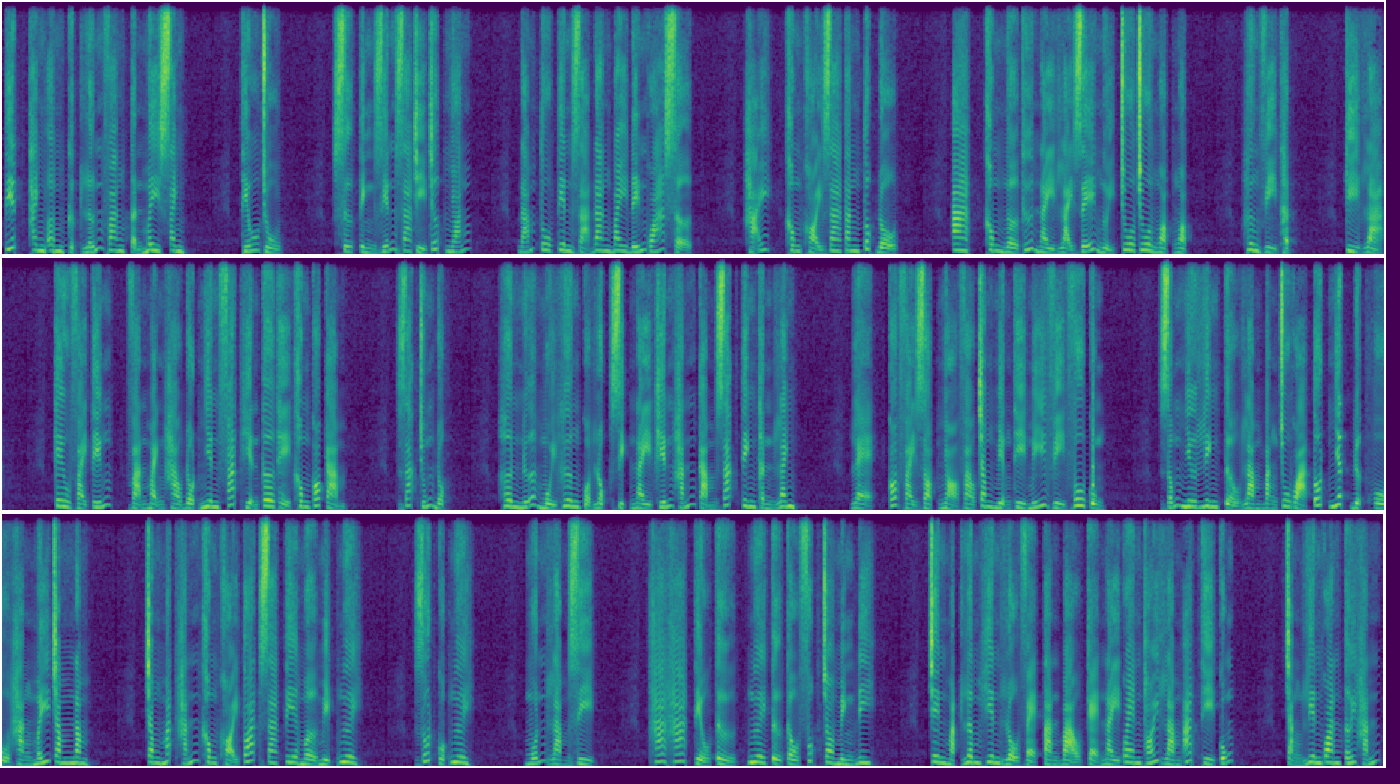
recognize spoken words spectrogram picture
Tiết thanh âm cực lớn vang tận mây xanh. Thiếu chủ. Sự tình diễn ra chỉ chớp nhoáng. Đám tu tiên giả đang bay đến quá sợ. Hãi, không khỏi gia tăng tốc độ. a không ngờ thứ này lại dễ ngửi chua chua ngọt ngọt. Hương vị thật. Kỳ lạ. Kêu vài tiếng, vạn mạnh hào đột nhiên phát hiện cơ thể không có cảm. Giác chúng độc. Hơn nữa mùi hương của lục dịch này khiến hắn cảm giác tinh thần lanh. Lẹ, có vài giọt nhỏ vào trong miệng thì mỹ vị vô cùng. Giống như linh tửu làm bằng chu quả tốt nhất được ủ hàng mấy trăm năm. Trong mắt hắn không khỏi toát ra tia mờ mịt ngươi. Rốt cuộc ngươi. Muốn làm gì? Ha ha tiểu tử, ngươi tự cầu phúc cho mình đi. Trên mặt Lâm Hiên lộ vẻ tàn bạo kẻ này quen thói làm ác thì cũng chẳng liên quan tới hắn.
